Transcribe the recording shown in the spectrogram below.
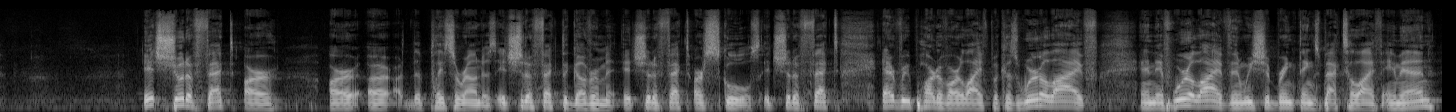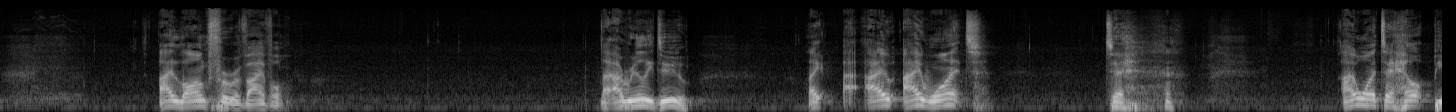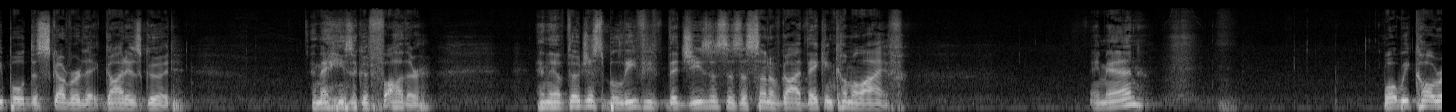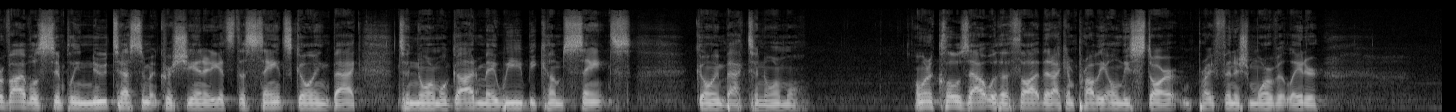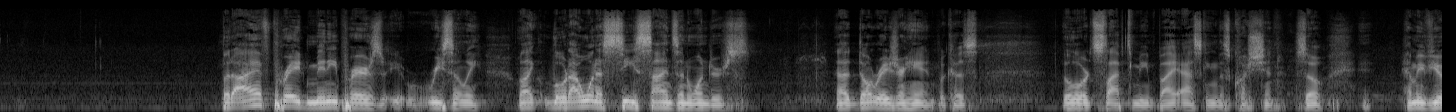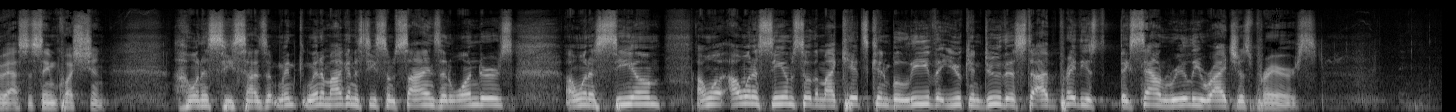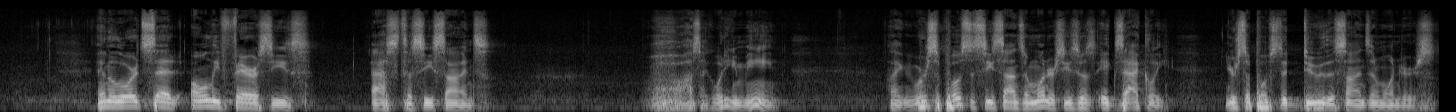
It should affect our, our, our, the place around us. It should affect the government. It should affect our schools. It should affect every part of our life because we're alive. And if we're alive, then we should bring things back to life. Amen? I long for revival. Like, I really do. Like, I, I want to. I want to help people discover that God is good and that He's a good Father. And if they'll just believe that Jesus is the Son of God, they can come alive. Amen? What we call revival is simply New Testament Christianity. It's the saints going back to normal. God, may we become saints. going back to normal. I want to close out with a thought that I can probably only start, probably finish more of it later. But I have prayed many prayers recently. Like, Lord, I want to see signs and wonders. Now, don't raise your hand because the Lord slapped me by asking this question. So, how many of you have asked the same question? I want to see signs. When, when am I going to see some signs and wonders? I want to see them. I want, I want to see them so that my kids can believe that you can do this. I pray these, they sound really righteous prayers. And the Lord said, Only Pharisees ask to see signs. Oh, I was like, What do you mean? Like, we're supposed to see signs and wonders. He says, Exactly. You're supposed to do the signs and wonders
